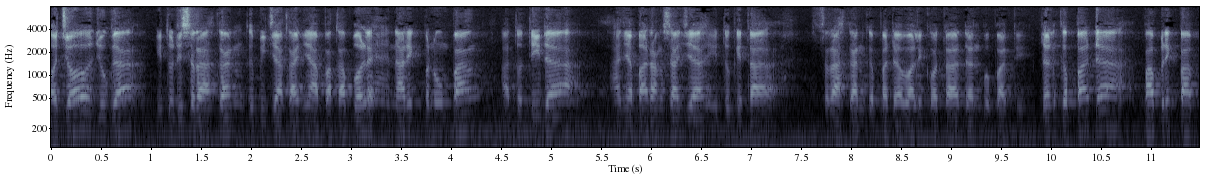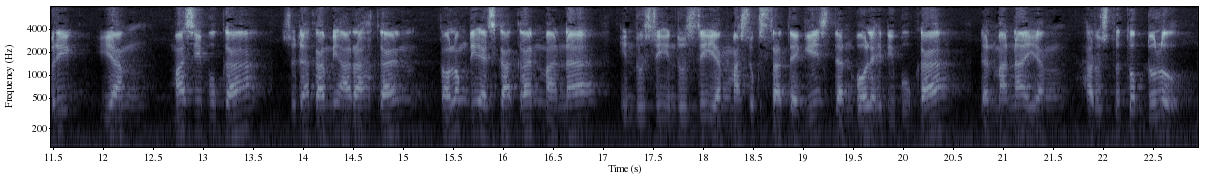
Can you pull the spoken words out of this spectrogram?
ojol juga itu diserahkan kebijakannya apakah boleh narik penumpang atau tidak, hanya barang saja itu kita serahkan kepada wali kota dan bupati. Dan kepada pabrik-pabrik yang masih buka, sudah kami arahkan tolong di SK kan mana industri-industri yang masuk strategis dan boleh dibuka dan mana yang harus tutup dulu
